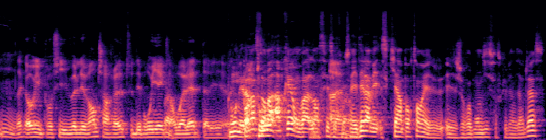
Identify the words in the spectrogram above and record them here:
Hmm, D'accord, oui, pour s'ils veulent les vendre, charge à eux de se débrouiller avec Voilà. leur wallet, d'aller. euh, on est là après, on va lancer cette Ouais, fonctionnalité-là, mais ce qui est important, et je, et je rebondis sur ce que vient de dire Joss,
